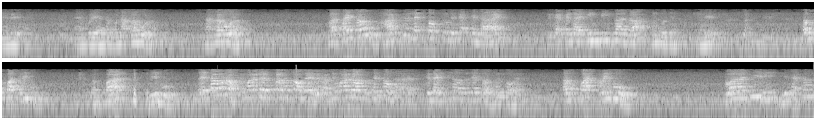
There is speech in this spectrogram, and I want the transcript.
Ini dia. Yang beli nak labur. Nak labur. Sebab saya tahu harga laptop tu dekat kedai, dekat kedai Indi Plaza, contohnya. Okay. Empat ribu. Empat ribu. Saya tahu dah, memang ada depan kantor saya. Memang ada, saya tahu. Kedai Cina tu saya tahu contoh dia. Empat ribu. Tuan Haji ni, dia tak tahu.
